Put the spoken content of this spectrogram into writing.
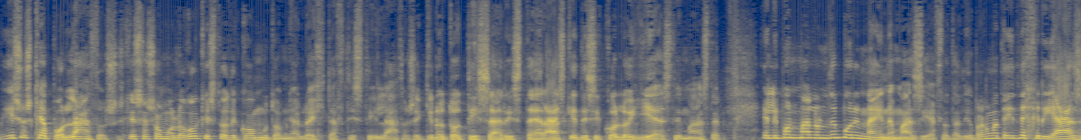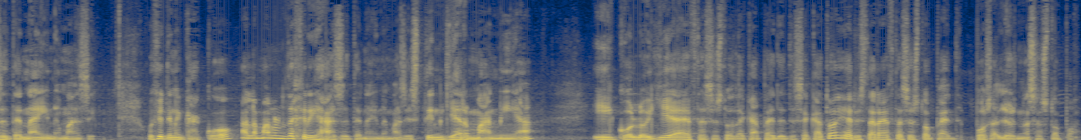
ίσως και από λάθος. και σας ομολογώ και στο δικό μου το μυαλό έχει ταυτιστεί λάθος. Εκείνο το της αριστεράς και της οικολογίας θυμάστε. Ε, λοιπόν μάλλον δεν μπορεί να είναι μαζί αυτά τα δύο πράγματα ή δεν χρειάζεται να είναι μαζί. Όχι ότι είναι κακό αλλά μάλλον δεν χρειάζεται να είναι μαζί. Στην Γερμανία η οικολογία έφτασε στο 15% η αριστερά έφτασε στο 5% πώς αλλιώς να σας το πω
